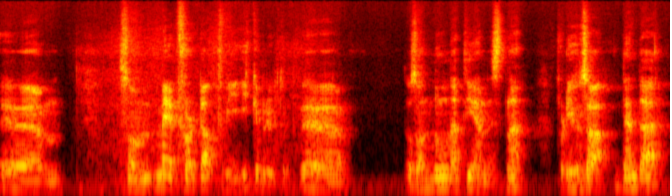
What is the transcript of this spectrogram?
eh, Som medførte at vi ikke brukte eh, også noen av tjenestene. Fordi hun sa den der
